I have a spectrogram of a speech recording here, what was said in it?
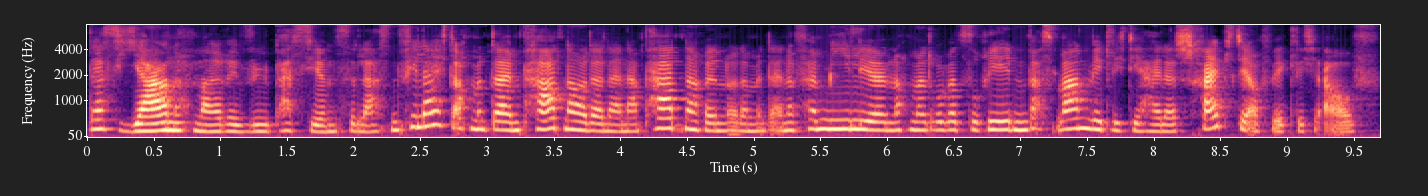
das Jahr nochmal Revue passieren zu lassen. Vielleicht auch mit deinem Partner oder deiner Partnerin oder mit deiner Familie nochmal drüber zu reden. Was waren wirklich die Highlights? Schreib's dir auch wirklich auf.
